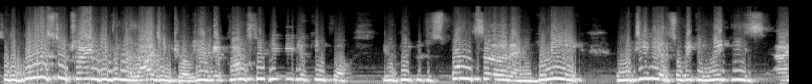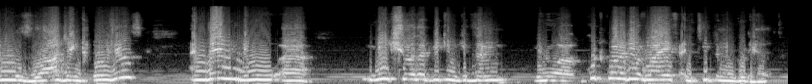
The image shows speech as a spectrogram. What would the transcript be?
So the goal is to try and give them a large enclosure, and we're constantly looking for you know people to sponsor and donate material so we can make these animals large enclosures, and then you know uh, make sure that we can give them you know a good quality of life and keep them in good health.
